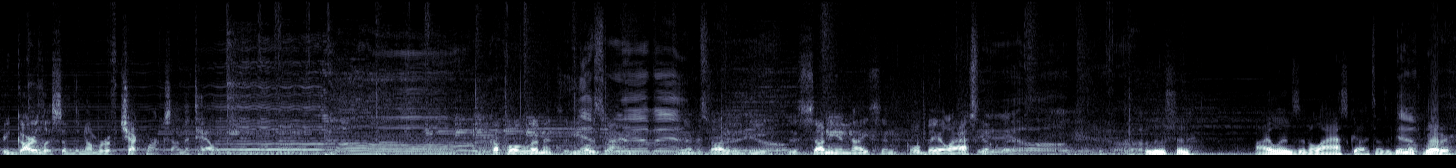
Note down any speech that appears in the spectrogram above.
regardless of the number of check marks on the tally. A couple of limits in no time. Never thought it would be this sunny and nice in Cold Bay, Alaska. But Aleutian Islands in Alaska. It doesn't get much better.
